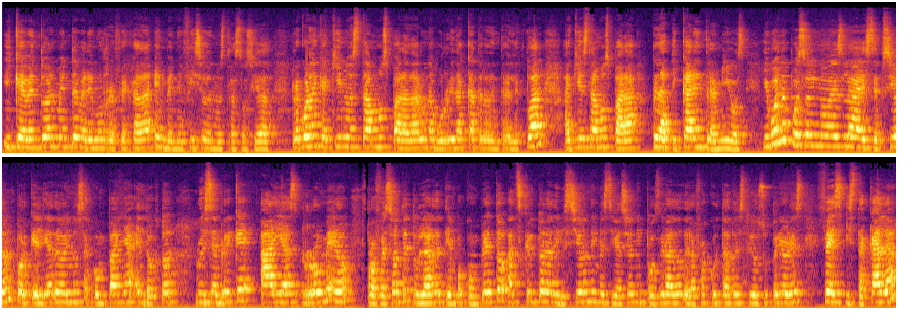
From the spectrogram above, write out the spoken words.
y que eventualmente veremos reflejada en beneficio de nuestra sociedad. Recuerden que aquí no estamos para dar una aburrida cátedra intelectual, aquí estamos para platicar entre amigos. Y bueno, pues hoy no es la excepción porque el día de hoy nos acompaña el doctor Luis Enrique Arias Romero, profesor titular de tiempo completo, adscrito a la División de Investigación y Posgrado de la Facultad de Estudios Superiores FES Iztacala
